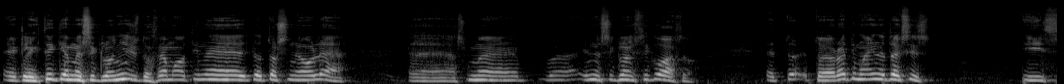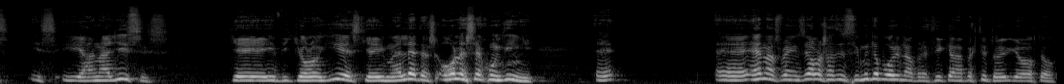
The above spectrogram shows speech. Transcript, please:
εκλεκτή και με συγκλονίζει το θέμα ότι είναι το, το νεολαία. Ε, ας πούμε, ε, είναι συγκλονιστικό αυτό. Ε, το, το ερώτημα είναι το εξής. Οι, οι, οι αναλύσεις και οι δικαιολογίες και οι μελέτες όλες έχουν γίνει. Ε, ε, ένας Βενιζέλος αυτή τη στιγμή δεν μπορεί να βρεθεί και να παιχτεί το ίδιο αυτό.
